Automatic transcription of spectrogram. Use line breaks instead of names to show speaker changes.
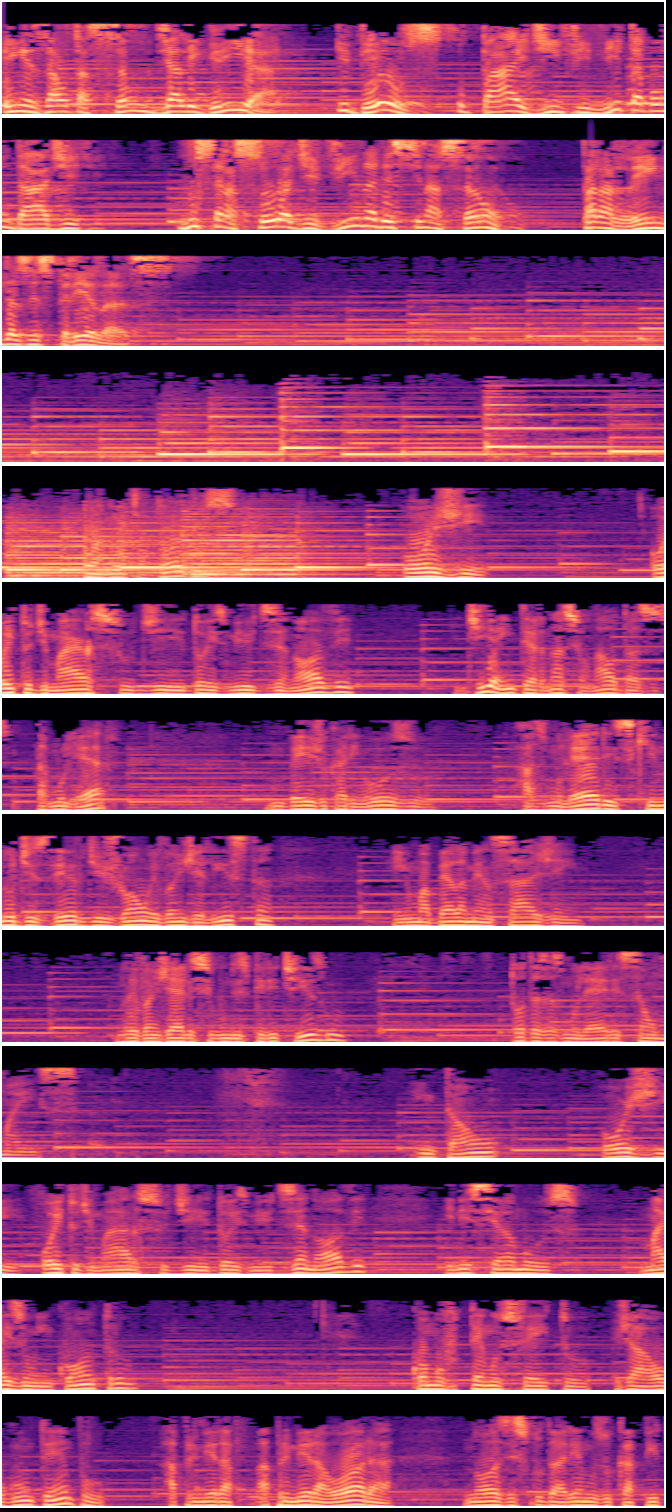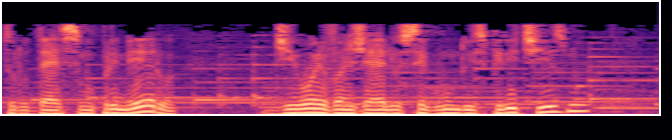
em exaltação de alegria que Deus, o Pai de infinita bondade, nos traçou a divina destinação para além das estrelas.
Boa noite a todos. Hoje, 8 de março de 2019, Dia Internacional das, da Mulher. Um beijo carinhoso às mulheres que, no dizer de João Evangelista, em uma bela mensagem no Evangelho segundo o Espiritismo, todas as mulheres são mães. Então, hoje, 8 de março de 2019, iniciamos mais um encontro como temos feito já há algum tempo, a primeira, a primeira hora nós estudaremos o capítulo 11 de O Evangelho segundo o Espiritismo,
